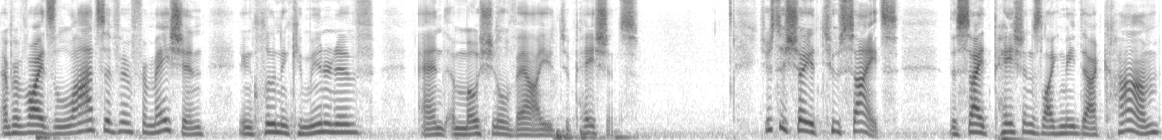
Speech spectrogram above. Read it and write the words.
and provides lots of information, including communicative and emotional value to patients. Just to show you two sites, the site patientslikeme.com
